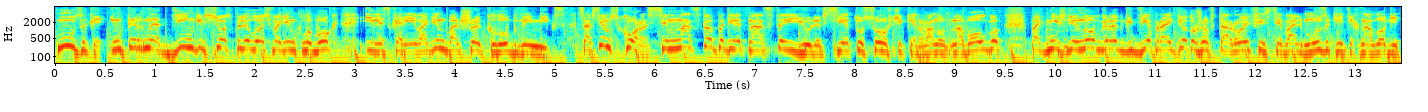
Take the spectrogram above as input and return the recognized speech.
Музыка, интернет, деньги, все сплелось в один клубок, или скорее в один большой клубный микс. Совсем скоро, с 17 по 19 июля, все тусовщики рванут на Волгу под Нижний Новгород, где пройдет уже второй фестиваль музыки и технологий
